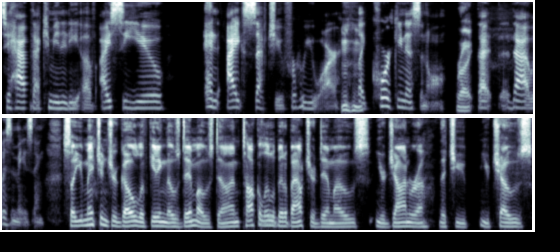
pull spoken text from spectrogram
to have that community of I see you, and I accept you for who you are, Mhm. like quirkiness and all. Right. That that was amazing. So you mentioned your goal of getting those demos done. Talk a little Mhm. bit about your demos, your genre that you you chose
